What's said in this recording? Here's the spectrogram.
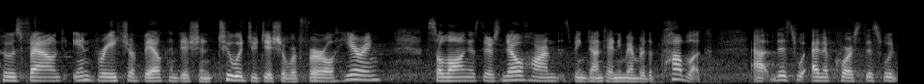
who is found in breach of bail condition to a judicial referral hearing, so long as there's no harm that's being done to any member of the public. Uh, this and of course, this would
